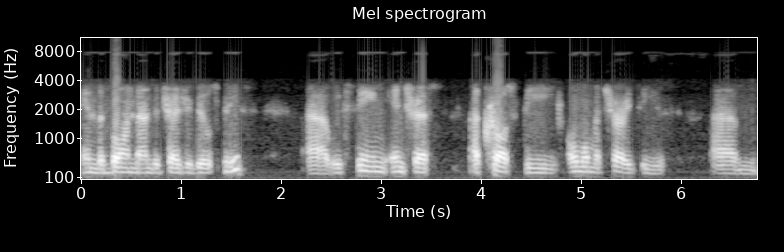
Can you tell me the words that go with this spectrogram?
in the bond and the treasury bill space. Uh, we've seen interest across the OMO maturities um,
